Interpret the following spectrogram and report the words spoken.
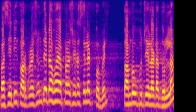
বা সিটি কর্পোরেশন যেটা হয় আপনারা সেটা সিলেক্ট করবেন। তো আমরা উপজেলাটা ধরলাম,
